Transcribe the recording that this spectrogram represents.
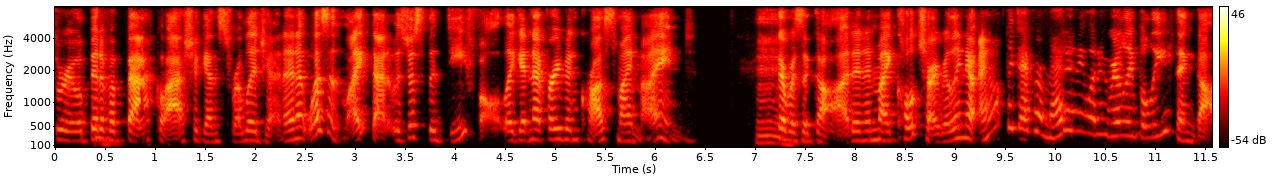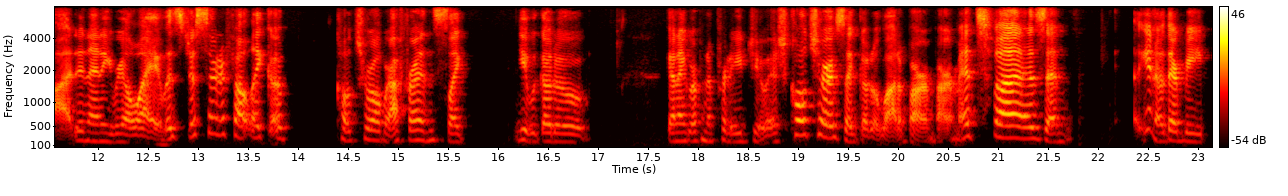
through a bit mm. of a hmm. backlash against religion. And it wasn't like that. It was just the default. Like it never even crossed my mind mm. there was a God. And in my culture, I really know, I don't think I ever met anyone who really believed in God in any real way. It was just sort of felt like a cultural reference. Like you would go to, again, I grew up in a pretty Jewish culture. So I'd go to a lot of bar and bat mitzvahs and, you know, there'd be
